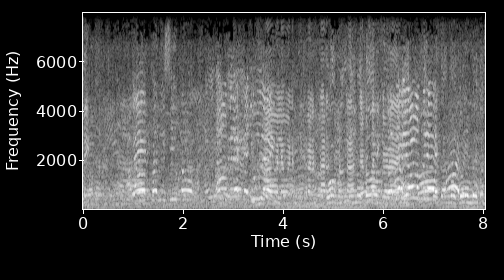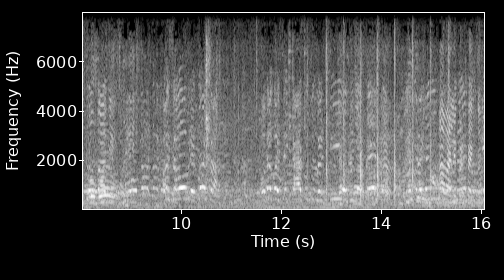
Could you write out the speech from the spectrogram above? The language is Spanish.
¿Sí? A ver, panicito. Hombres que ayuden. Hola, buenas, buenas tardes, ¿cómo están? Ya no sé ni qué ¡Hay hombres! ¡Pasa, hombre, pasa! Ese caso subvertido, sin. Ah, vale, perfecto.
